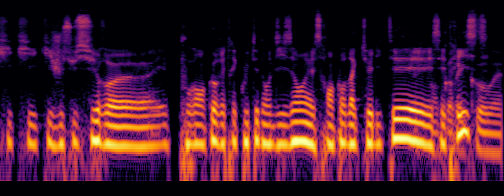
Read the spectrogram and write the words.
qui, qui, qui, je suis sûr, euh, pourra encore être écoutée dans 10 ans, elle sera encore d'actualité, et c'est triste. écho, ouais.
